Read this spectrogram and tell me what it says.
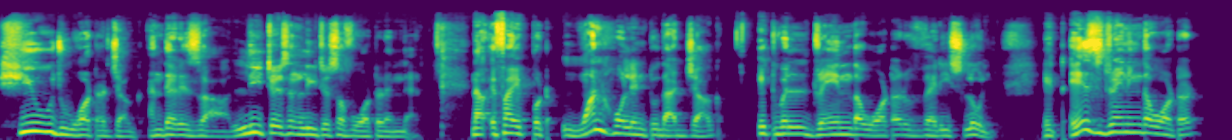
huge water jug and there is uh, liters and liters of water in there. Now, if I put one hole into that jug, it will drain the water very slowly. It is draining the water,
